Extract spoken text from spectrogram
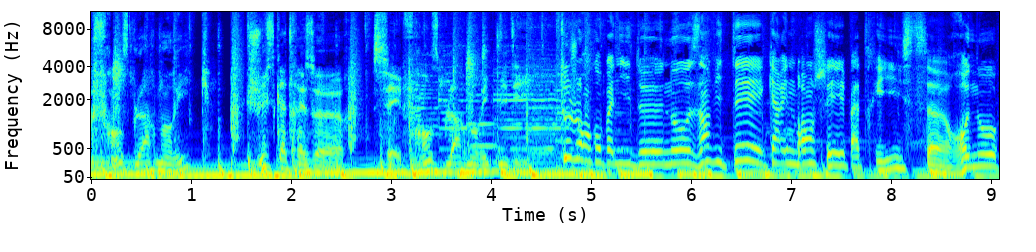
France Bleu Armorique, jusqu'à 13h, c'est France Bleu Armorique midi. Toujours en compagnie de nos invités, Karine Branchet, Patrice euh, Renaud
